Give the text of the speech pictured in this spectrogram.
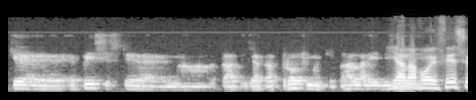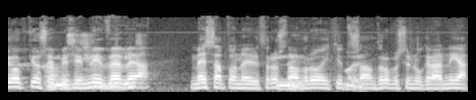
και επίσης και να, τα, για τα τρόφιμα και τα άλλα. Για να βοηθήσει όποιος επιθυμεί βέβαια μέσα από τον Ερυθρό ναι, Σταυρό εκεί ωραία. τους ανθρώπους στην Ουκρανία.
